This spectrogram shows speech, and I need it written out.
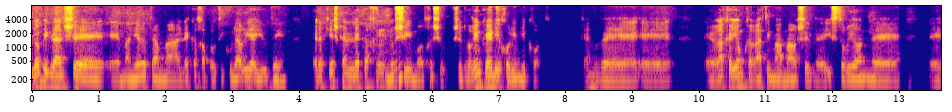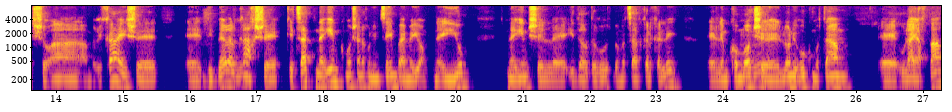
לא בגלל שמעניין אותם הלקח הפרטיקולרי היהודי, אלא כי יש כאן לקח mm-hmm. אנושי מאוד חשוב, שדברים כאלה יכולים לקרות. כן? ורק היום קראתי מאמר של היסטוריון אה, אה, שואה אמריקאי, שדיבר על כך שכיצד תנאים, כמו שאנחנו נמצאים בהם היום, תנאי איום, תנאים של אה, הידרדרות במצב כלכלי, למקומות mm-hmm. שלא נראו כמותם אולי אף פעם,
